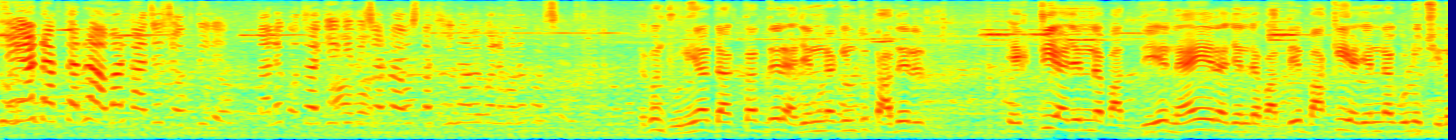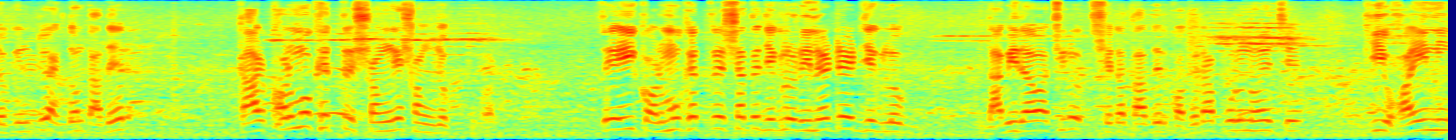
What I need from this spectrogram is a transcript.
জুনিয়র আবার কাজে যোগ দিলেন। তাহলে কোথায় গিয়ে বিচার ব্যবস্থা ক্ষীণ হবে বলে মনে করছেন? দেখুন জুনিয়র ডাক্তারদের এজেন্ডা কিন্তু তাদের একটি এজেন্ডা বাদ দিয়ে ন্যায়ের এজেন্ডা বাদ দিয়ে বাকি এজেন্ডাগুলো ছিল কিন্তু একদম তাদের কার কর্মক্ষেত্রের সঙ্গে সংযুক্ত করা। তো এই কর্মক্ষেত্রের সাথে যেগুলো রিলেটেড যেগুলো দাবি দেওয়া ছিল, সেটা তাদের কতটা পূরণ হয়েছে, কি হয়নি,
